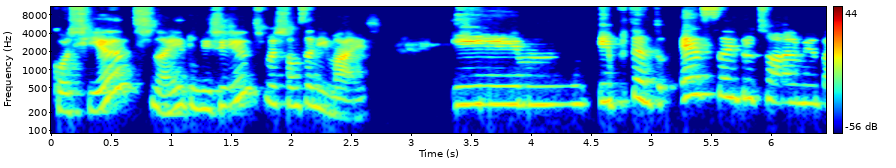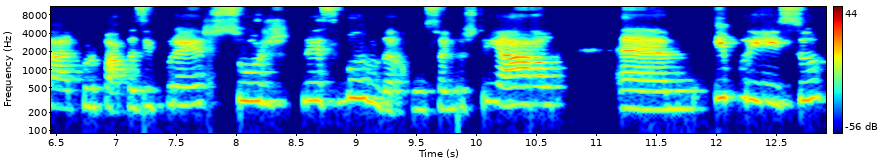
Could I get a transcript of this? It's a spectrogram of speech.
conscientes, né? inteligentes, mas somos animais. E, e, portanto, essa introdução alimentar por papas e purés surge nesse boom da Revolução Industrial, um, e por isso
